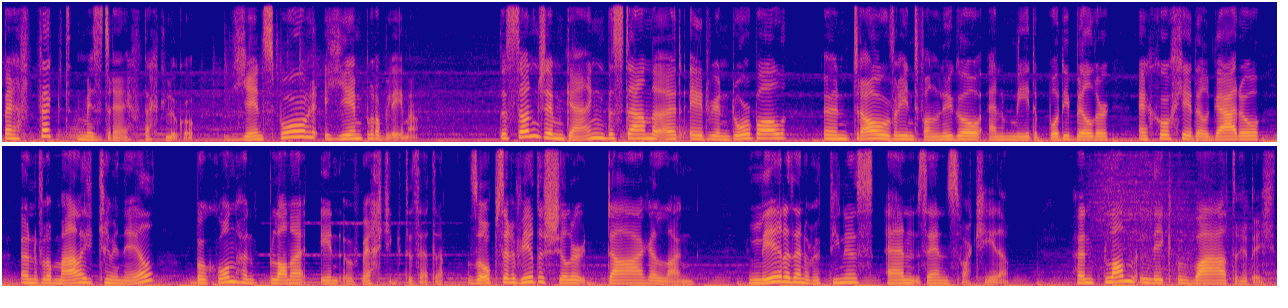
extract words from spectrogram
perfect misdrijf, dacht Lugo. Geen spoor, geen problemen. De Sun Gym Gang, bestaande uit Adrian Doorbal, een trouwe vriend van Lugo en mede-bodybuilder, en Jorge Delgado, een voormalige crimineel, begon hun plannen in werking te zetten. Ze observeerden Schiller dagenlang, leerden zijn routines en zijn zwakheden. Hun plan leek waterdicht,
